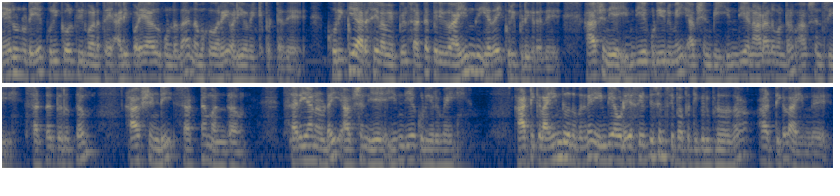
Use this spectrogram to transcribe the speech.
நேருனுடைய குறிக்கோள் தீர்மானத்தை அடிப்படையாக கொண்டுதான் இந்த முகவரை வடிவமைக்கப்பட்டது. குறுகிய அரசியலமைப்பில் சட்டப்பிரிவு ஐந்து எதை குறிப்பிடுகிறது? ஆப்ஷன் ஏ இந்திய குடியுரிமை. ஆப்ஷன் பி இந்திய நாடாளுமன்றம். ஆப்ஷன் சி சட்ட திருத்தம். ஆப்ஷன் டி சட்டமன்றம். சரியான விடை ஆப்ஷன் ஏ இந்திய குடியுரிமை. ஆர்டிகல் ஐந்து வந்து பார்த்தீங்கன்னா இந்தியாவுடைய சிட்டிசன்ஷிப்பை பற்றி குறிப்பிடுவது தான் ஆர்டிகல் ஐந்து.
